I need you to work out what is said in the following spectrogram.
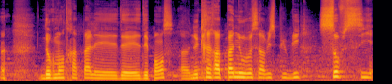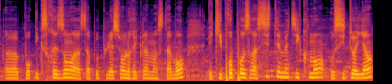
n'augmentera pas les dépenses, euh, ne créera pas de nouveaux services publics, sauf si pour X raison sa population le réclame instamment, et qui proposera systématiquement aux citoyens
